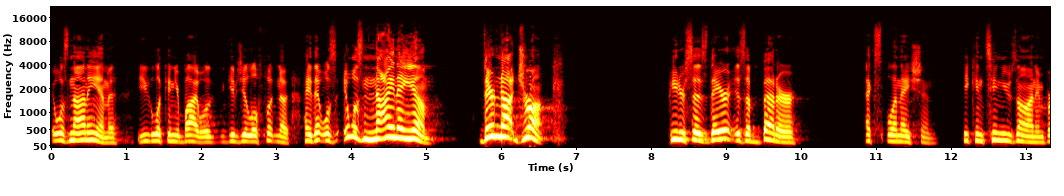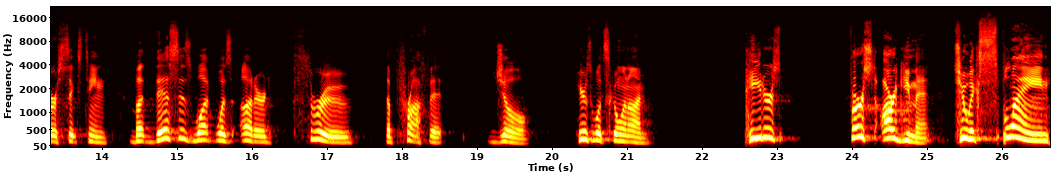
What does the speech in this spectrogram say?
It was 9 a.m. You look in your Bible, it gives you a little footnote. Hey, that was it was 9 a.m. They're not drunk. Peter says there is a better explanation. He continues on in verse 16, but this is what was uttered through the prophet Joel. Here's what's going on. Peter's first argument to explain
